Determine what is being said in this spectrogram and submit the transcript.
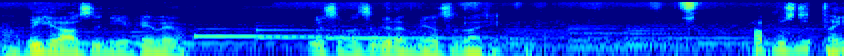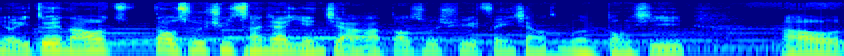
啊，Vicky 老师你也可以回答，为什么这个人没有存到钱？他不是朋友一堆，然后到处去参加演讲啊，到处去分享什么东西，然后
